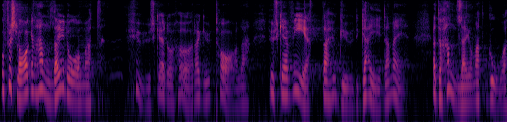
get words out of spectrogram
Och förslagen handlar ju då om att hur ska jag då höra Gud tala? Hur ska jag veta hur Gud guidar mig? Ja, det handlar ju om att gå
